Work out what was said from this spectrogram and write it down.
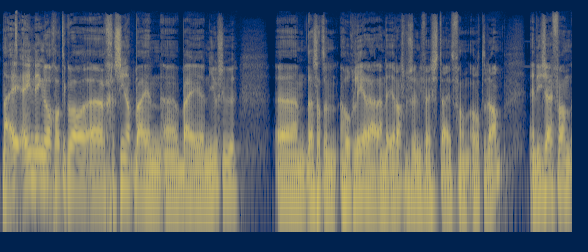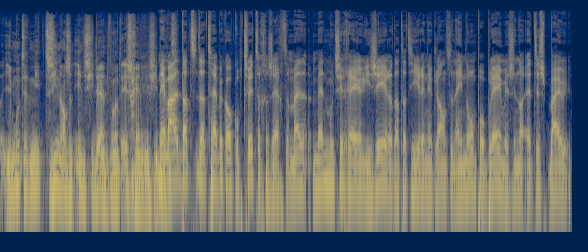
Nou, e- één ding nog wat ik wel eh, gezien had bij een, eh, bij een nieuwsuur. Ehm, daar zat een hoogleraar aan de Erasmus Universiteit van Rotterdam. En die zei van, je moet het niet zien als een incident, want het is geen incident. Nee, maar dat, dat heb ik ook op Twitter gezegd. Men, men moet zich realiseren dat dat hier in Nederland een enorm probleem is. En het is bij,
